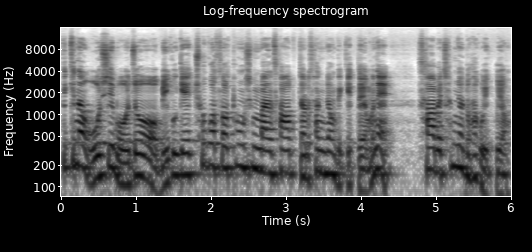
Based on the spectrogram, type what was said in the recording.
특히나 55조 미국의 초고속 통신망 사업자로 선정됐기 때문에 사업에 참여도 하고 있고요.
